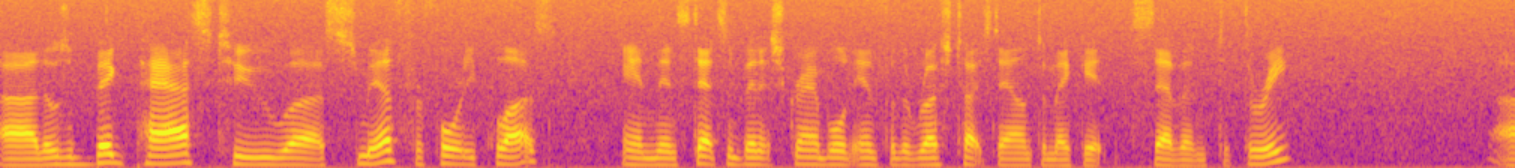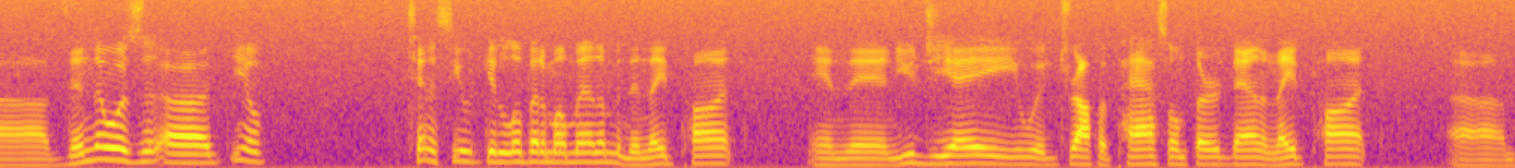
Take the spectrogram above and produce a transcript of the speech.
Uh, there was a big pass to uh, Smith for 40 plus, and then Stetson Bennett scrambled in for the rush touchdown to make it seven to three. Uh, then there was, uh, you know, Tennessee would get a little bit of momentum, and then they'd punt, and then UGA would drop a pass on third down, and they'd punt. Um,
